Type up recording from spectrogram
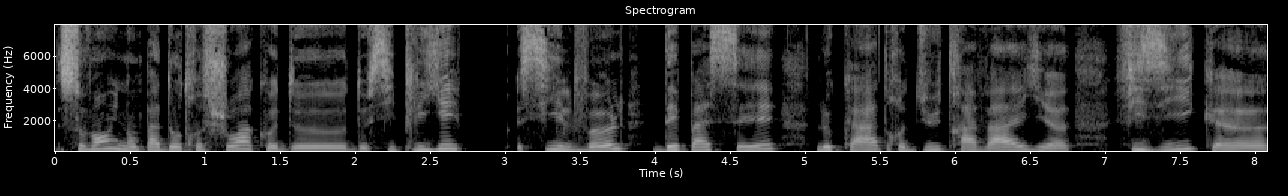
Souvent, ils n'ont pas d'autre choix que de s'y plier s'ils veulent dépasser le cadre du travail euh, physique euh,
